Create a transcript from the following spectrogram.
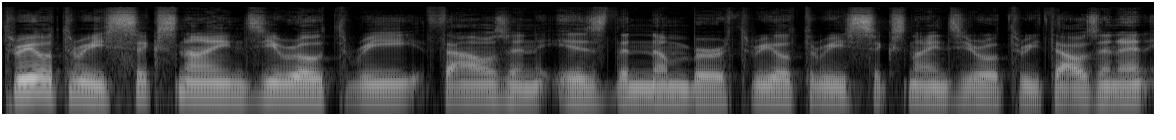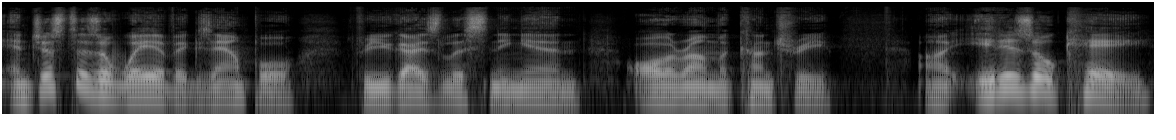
303 690 3000 is the number 303 690 3000. And just as a way of example for you guys listening in all around the country, uh, it is okay,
